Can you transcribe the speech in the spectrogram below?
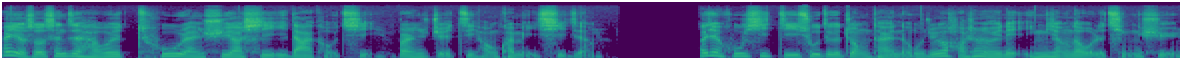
那有时候甚至还会突然需要吸一大口气，不然就觉得自己好像快没气这样。而且呼吸急促这个状态呢，我觉得好像有一点影响到我的情绪，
